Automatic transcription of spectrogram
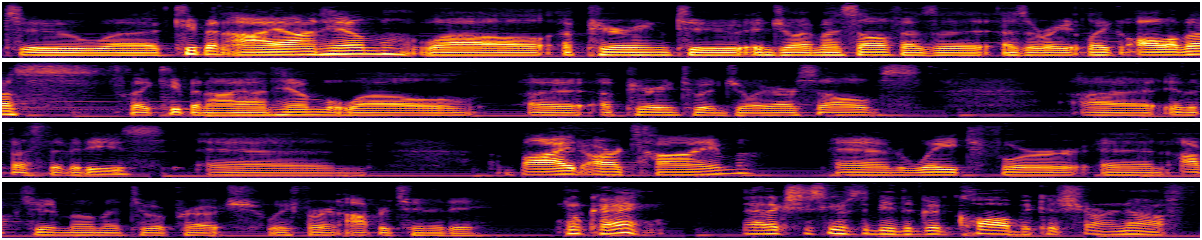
to uh, keep an eye on him while appearing to enjoy myself as a as a like all of us like keep an eye on him while uh, appearing to enjoy ourselves uh, in the festivities and bide our time and wait for an opportune moment to approach. Wait for an opportunity. Okay. That actually seems to be the good call because, sure enough,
